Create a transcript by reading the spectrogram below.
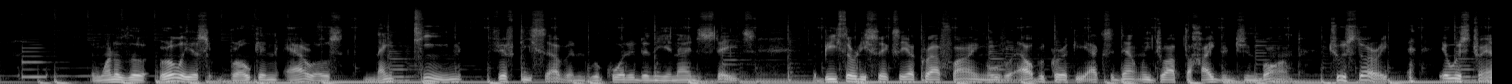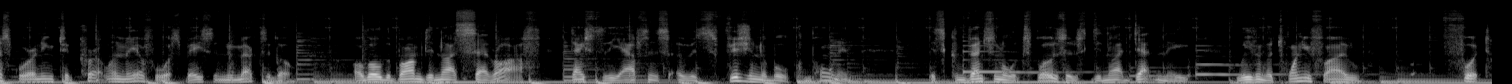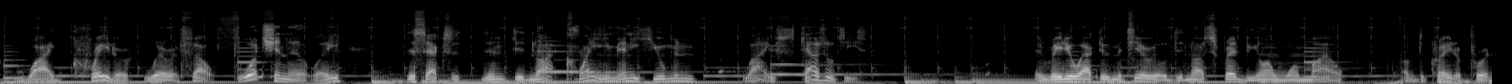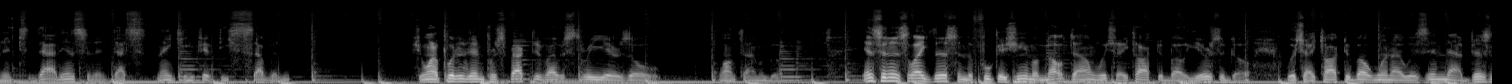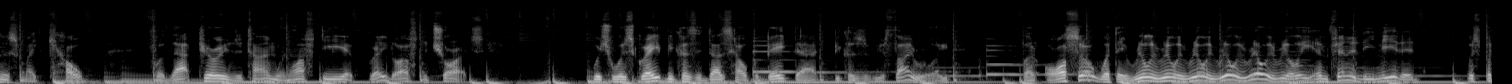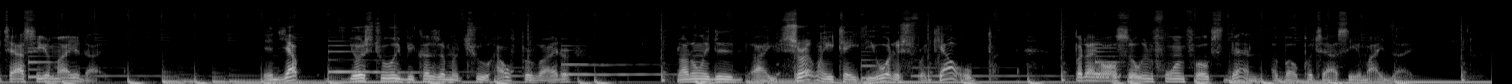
One of the earliest broken arrows, 1957, recorded in the United States, a B 36 aircraft flying over Albuquerque accidentally dropped a hydrogen bomb. True story. It was transporting to Kirtland Air Force Base in New Mexico. Although the bomb did not set off, thanks to the absence of its fissionable component, its conventional explosives did not detonate, leaving a 25 foot wide crater where it fell. Fortunately, this accident did not claim any human lives, casualties. And radioactive material did not spread beyond one mile of the crater pertinent to that incident. That's 1957. If you want to put it in perspective, I was three years old, long time ago. Incidents like this and the Fukushima meltdown, which I talked about years ago, which I talked about when I was in that business, my kelp for that period of time went off the right off the charts, which was great because it does help abate that because of your thyroid. But also, what they really, really, really, really, really, really infinity needed was potassium iodide. And yep, yours truly, because I'm a true health provider, not only did I certainly take the orders for kelp, but I also informed folks then about potassium iodide.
